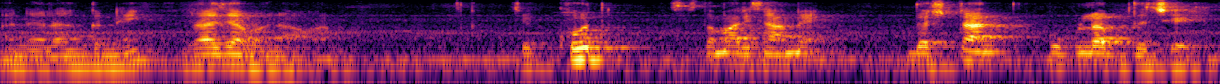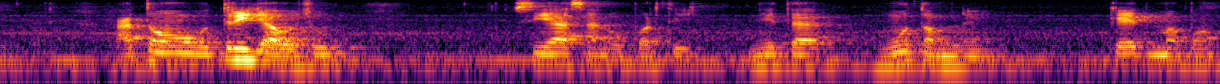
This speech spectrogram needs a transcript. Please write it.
અને રંકને રાજા બનાવવાનું. જે ખુદ તમારી સામે દૃષ્ટાંત ઉપલબ્ધ છે. આ તો હું ઉતરી જાઉં છું સિંહાસન ઉપરથી, નહીતર હું તમને કેદમાં પણ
